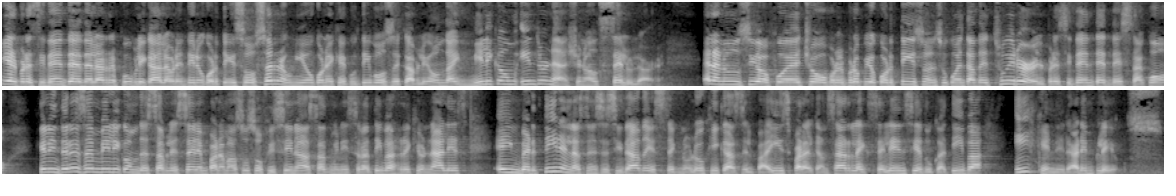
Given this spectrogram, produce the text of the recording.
y el presidente de la República, Laurentino Cortizo, se reunió con ejecutivos de Cable Onda y Millicom International Cellular. El anuncio fue hecho por el propio Cortizo en su cuenta de Twitter. El presidente destacó el interés en Millicom de establecer en Panamá sus oficinas administrativas regionales e invertir en las necesidades tecnológicas del país para alcanzar la excelencia educativa y generar empleos.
